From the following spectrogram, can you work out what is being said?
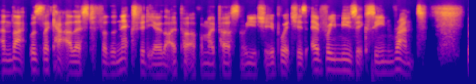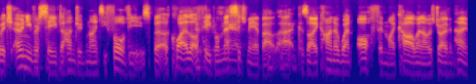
and that was the catalyst for the next video that i put up on my personal youtube which is every music scene rant which only received 194 views but uh, quite a lot of people messaged me about that because i kind of went off in my car when i was driving home.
